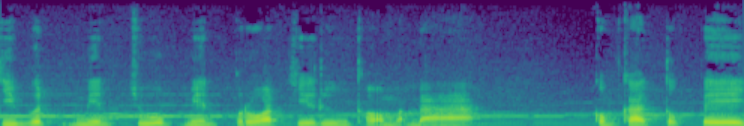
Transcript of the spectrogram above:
ជីវិតមានជួបមានព្រាត់ជារឿងធម្មតាកុំកើតទុកពេក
